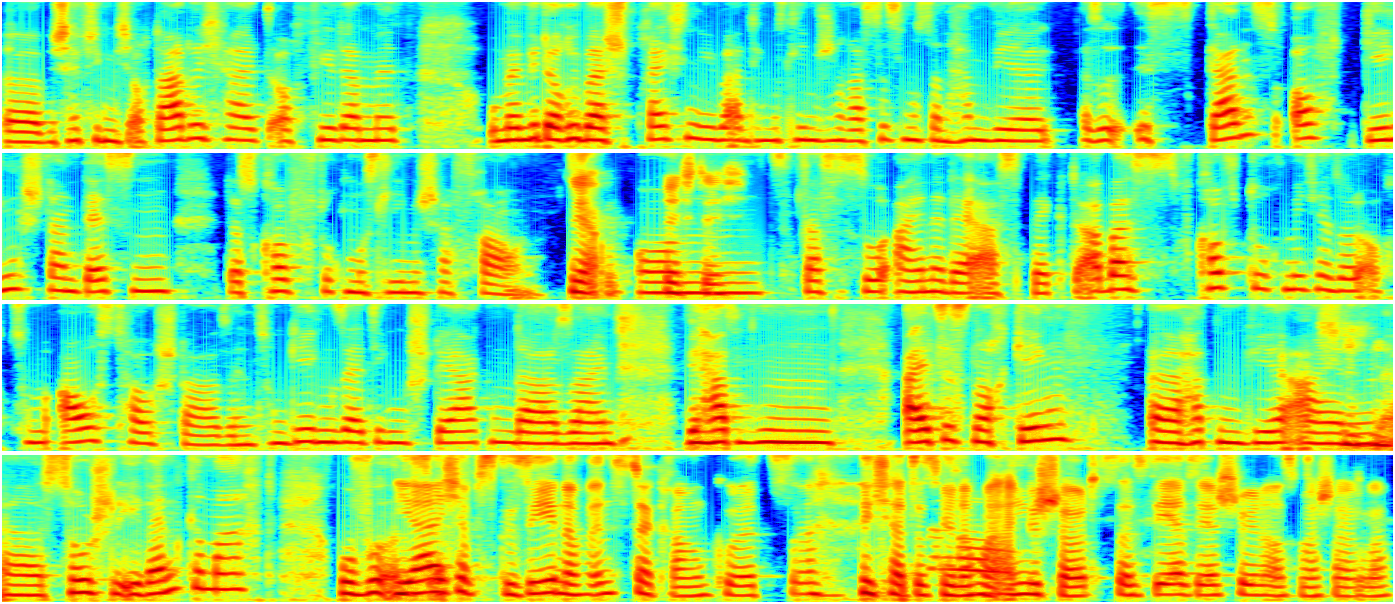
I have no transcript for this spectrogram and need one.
äh, beschäftige mich auch dadurch halt auch viel damit. Und wenn wir darüber sprechen, über antimuslimischen Rassismus, dann haben wir, also ist ganz oft Gegenstand dessen das Kopftuch muslimischer Frauen. Ja, und richtig. Das ist so einer der Aspekte. Aber das Kopftuchmädchen soll auch zum Austausch da sein, zum gegenseitigen Stärken da sein. Wir hatten, als es noch ging, äh, hatten wir ein äh, Social Event gemacht, wo wir uns. Ja, ich habe es gesehen auf Instagram kurz. Ich hatte es mir nochmal angeschaut. Das sah sehr, sehr schön aus, Mashallah.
